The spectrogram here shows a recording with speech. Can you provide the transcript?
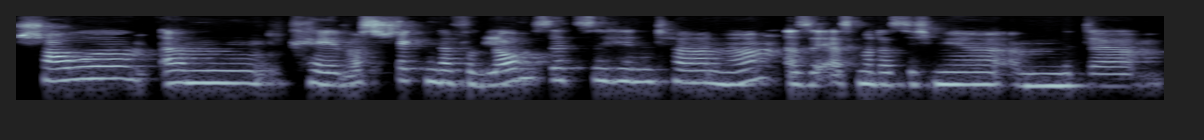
schaue, ähm, okay, was stecken da für Glaubenssätze hinter? Ne? Also erstmal, dass ich mir ähm, mit der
